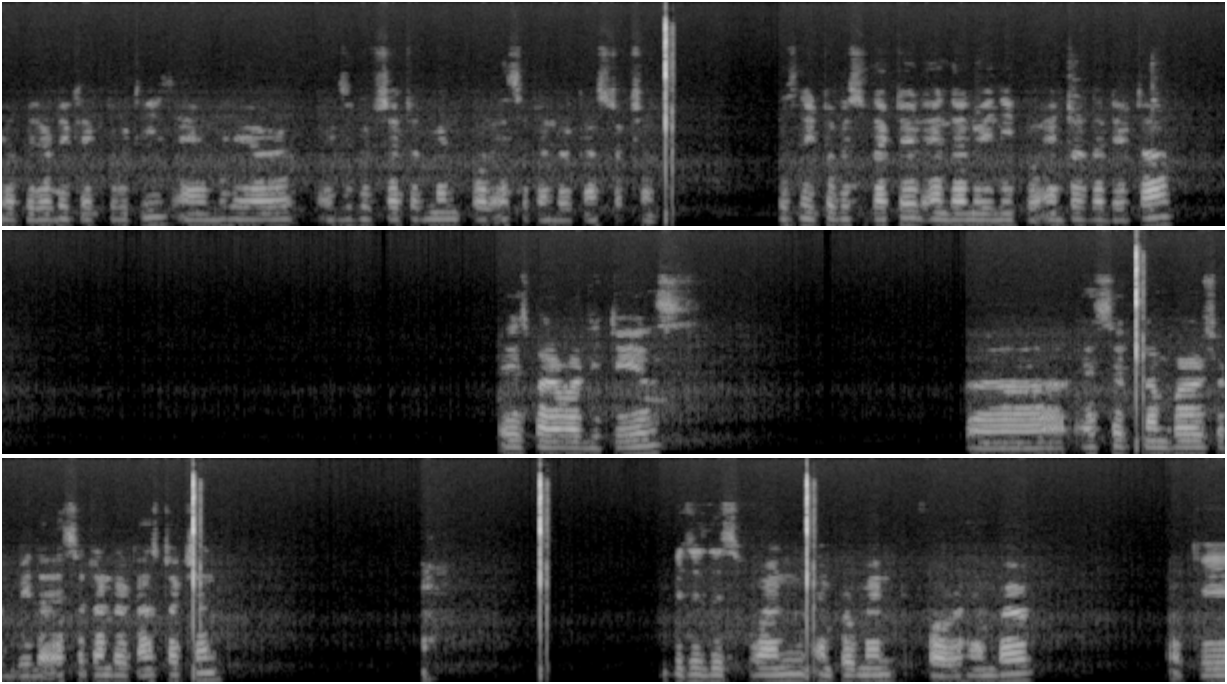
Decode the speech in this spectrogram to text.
your periodic activities and here execute settlement for asset under construction. This need to be selected and then we need to enter the data as per our details. Uh, asset number should be the asset under construction which is this one improvement for Hamburg. Okay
